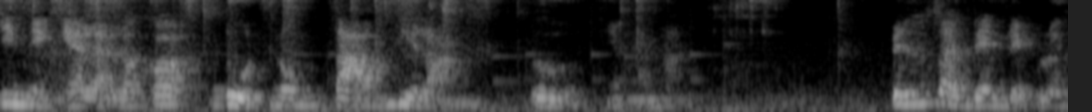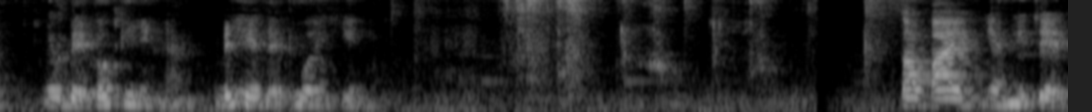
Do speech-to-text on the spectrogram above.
กินอย่างเงี้ยแหละ แล้วก็ดูดนมตามทีหลัง เออ อย่างนั้นอะเป็นตั้งแต่เด็กๆเลยเด็กๆก็กินอย่างนั้น ไม่เทใส่ถ้วยกิน ต่อไปอย่างที่เจ็ด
